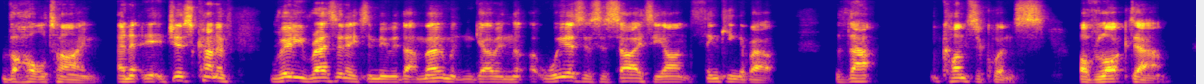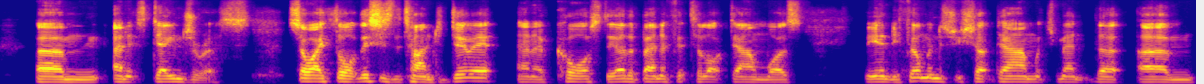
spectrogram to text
the whole time. And it, it just kind of really resonated me with that moment and going that we as a society aren't thinking about that consequence of lockdown um, and it's dangerous. So I thought this is the time to do it. And of course, the other benefit to lockdown was the indie film industry shut down, which meant that um,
